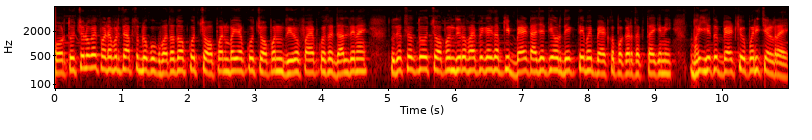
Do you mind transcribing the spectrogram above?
और तो चलो गाइस फटाफट से आप सब लोगों को बता दो, आपको चौपन भाई, आपको चौपन ज़ीरो फाइव को ऐसा डाल देना है. तो देख सकते हो चौपन ज़ीरो फाइव पे गाइस आपकी बैट आ जाती है और देखते हैं भाई बैट को पकड़ सकता है कि नहीं. भाई ये तो बैट के ऊपर ही चल रहा है.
